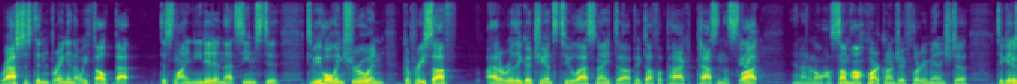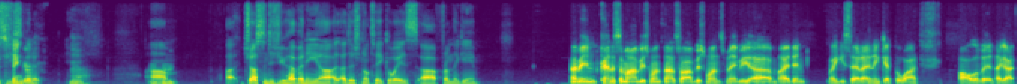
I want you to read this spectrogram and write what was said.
Rask just didn't bring, and that we felt that this line needed, and that seems to to be holding true. And Kaprizov had a really good chance too last night. Uh, picked off a pack pass in the slot, and I don't know how somehow Marc Andre Fleury managed to to get His a piece finger. of it. Yeah. yeah. Um, uh, Justin, did you have any uh, additional takeaways uh, from the game? I mean, kind of some obvious ones, not so obvious ones. Maybe um, I didn't, like you said, I didn't get to watch all of it. I got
